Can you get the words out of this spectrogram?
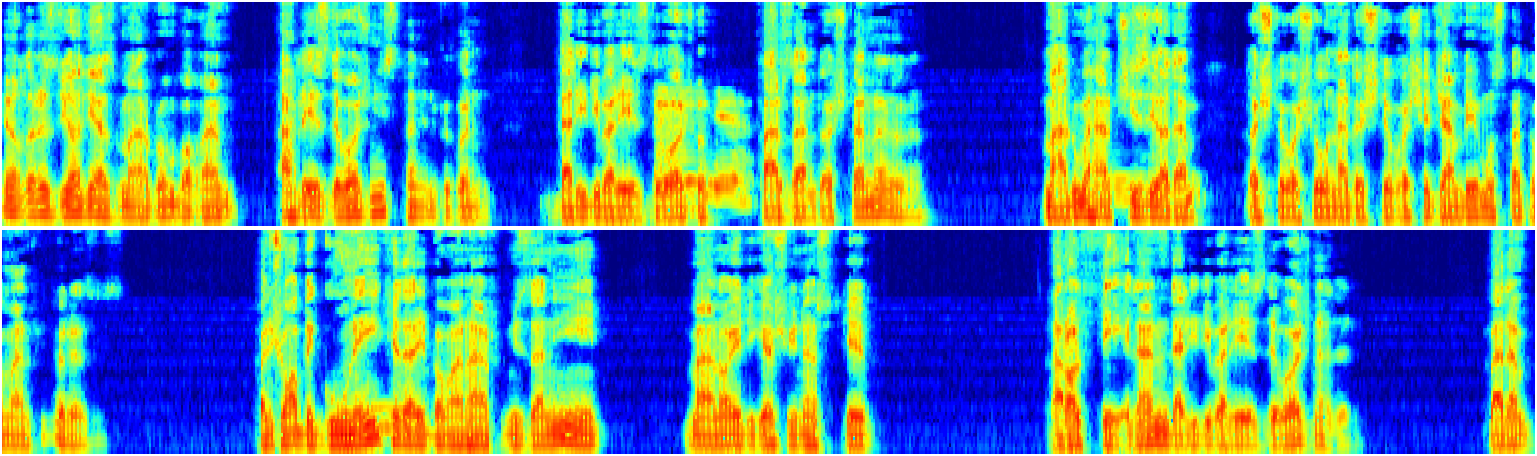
مقدار زیادی از مردم واقعا اهل ازدواج نیستن. این یعنی فکر دلیلی برای ازدواج و فرزند داشتن ندارن. معلوم هر چیزی آدم داشته باشه و نداشته باشه جنبه مثبت و منفی داره عزیز. ولی شما به گونه ای که دارید با من حرف می‌زنید معنای دیگرش این است که در حال فعلا دلیلی برای ازدواج ندارید بعدم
